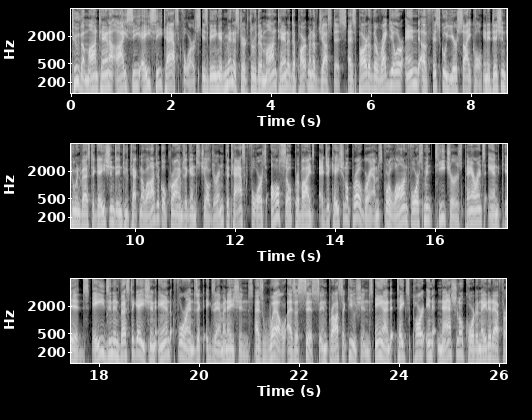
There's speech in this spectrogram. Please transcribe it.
to the Montana ICAC Task Force is being administered through the Montana Department of Justice as part of the regular end of fiscal year cycle. In addition to investigations into technological crimes against children, the task force also provides educational programs for law enforcement, teachers, parents, and kids, aids in investigation and forensic examinations, as well as assists in prosecutions and takes part in national coordinated efforts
